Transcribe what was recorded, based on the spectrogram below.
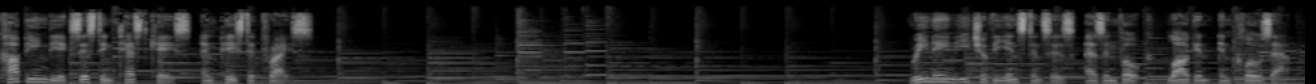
Copying the existing test case and paste it thrice. Rename each of the instances as invoke, login and close app.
